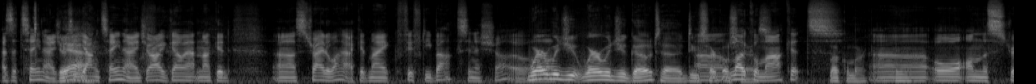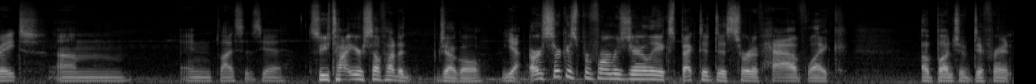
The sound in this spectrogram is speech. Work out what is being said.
as a teenager. As a young teenager, I'd go out and I could uh, straight away I could make 50 bucks in a show. Where or- would you Where would you go to do uh, local shows? markets, Local market, uh, or on the street um, in places. Yeah, So you taught yourself how to juggle. yeah. Are circus performers generally expected to sort of have like a bunch of different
